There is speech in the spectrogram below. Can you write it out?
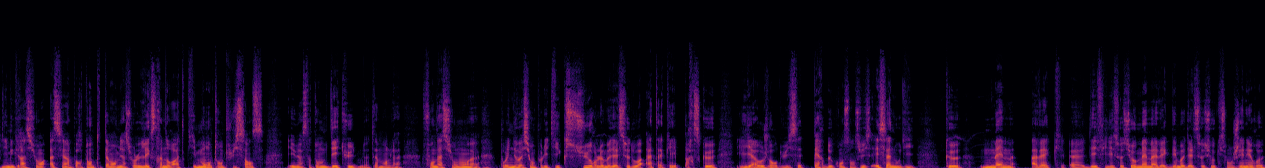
une immigration assez importante, notamment bien sûr l'extrême droite, qui monte en puissance. Il y a eu un certain nombre d'études, notamment de la Fondation euh, pour l'innovation politique, sur le modèle suédois attaqué, parce que il y a aujourd'hui cette perte de consensus, et ça nous dit que même avec euh, des filets sociaux, même avec des modèles sociaux qui sont généreux,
